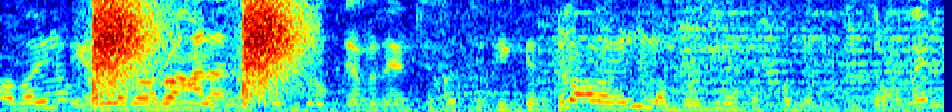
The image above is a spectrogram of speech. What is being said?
يلا بنروح على الفندق الجامد اللي انت كنت فيه كده. فين عملوا اللامبورجيني انت في عايزين تروحوا فين؟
